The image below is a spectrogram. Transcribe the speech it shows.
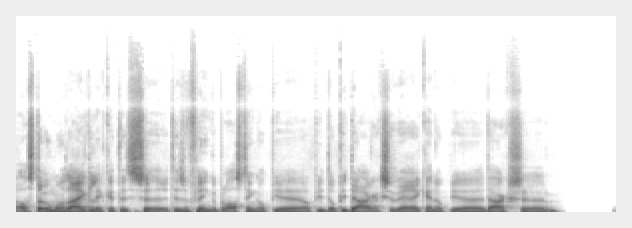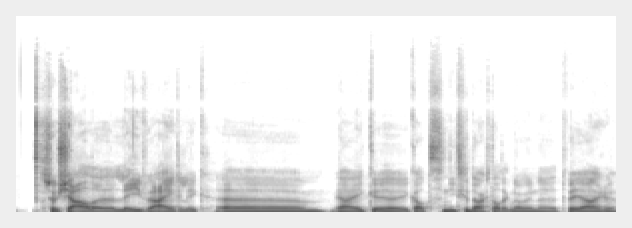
als Thomas eigenlijk. Het is, uh, het is een flinke belasting op je, op, je, op je dagelijkse werk en op je dagelijkse sociale leven eigenlijk. Uh, ja, ik, uh, ik had niet gedacht dat ik nog een tweejarige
